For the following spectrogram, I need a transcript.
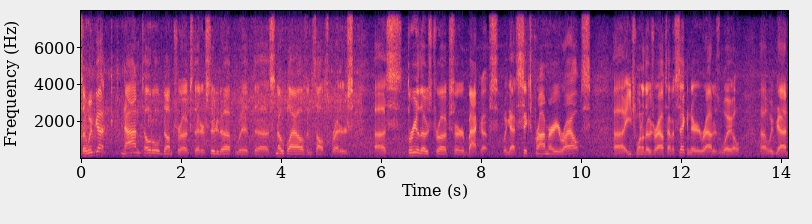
So we've got nine total dump trucks that are suited up with uh, snow plows and salt spreaders. Uh, three of those trucks are backups. We got six primary routes. Uh, each one of those routes have a secondary route as well. Uh, we've got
